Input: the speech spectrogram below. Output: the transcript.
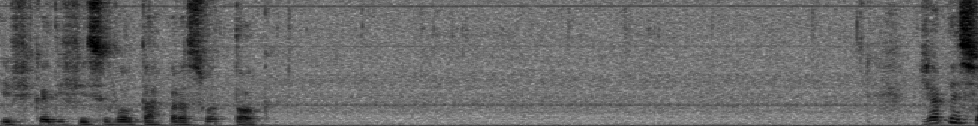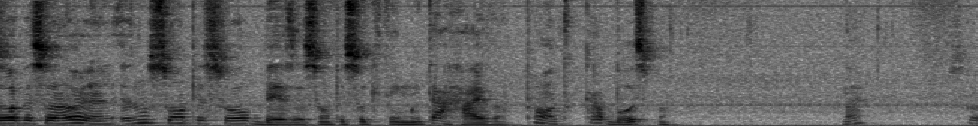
e fica difícil voltar para sua toca. Já pensou a pessoa, olha, eu não sou uma pessoa obesa, eu sou uma pessoa que tem muita raiva. Pronto, acabou-se, pô. Né? Só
